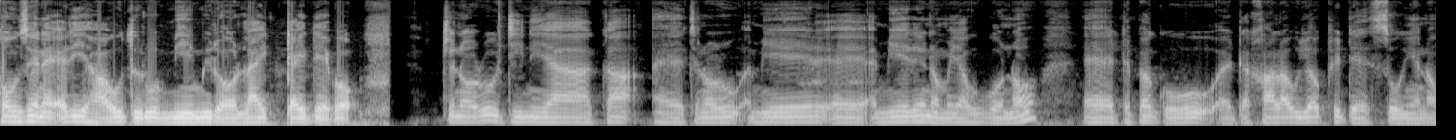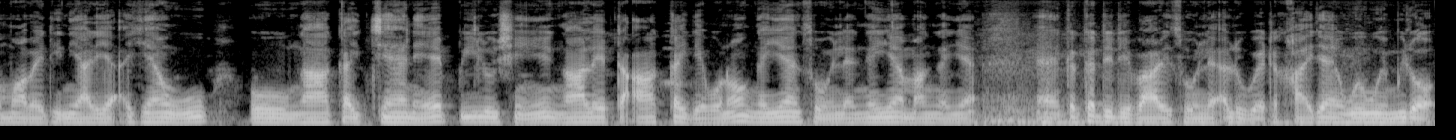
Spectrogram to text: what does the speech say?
ခုံဆင်းတယ်အဲ့ဒီဟာကိုသူတို့မြင်ပြီးတော့ like ကြိုက်တယ်ပေါ့ ကျွန်တော်တို့ဒီနေရာကအဲကျွန်တော်တို့အမြဲအဲအမြဲတမ်းတော့မရောက်ဘူးပေါ့နော်အဲတစ်ပတ်ကိုအဲတစ်ခါလောက်ရောက်ဖြစ်တယ်ဆိုရင်တော့မှပဲဒီနေရာတွေကအရန်ကိုဟိုငါးကြိုက်ကျန်းတယ်ပြီးလို့ရှိရင်ငါးလဲတအားကြိုက်တယ်ပေါ့နော်ငရန့်ဆိုရင်လည်းငရန့်မှငရန့်အဲကက်ကက်တစ်တွေပါတွေဆိုရင်လည်းအဲ့လိုပဲတစ်ခါကျရင်ဝင်ဝင်ပြီးတော့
